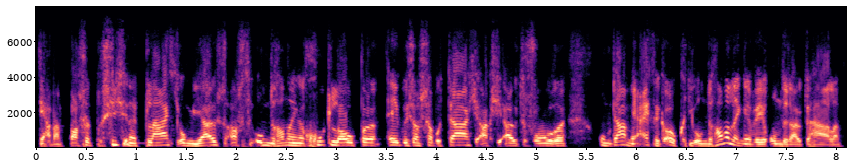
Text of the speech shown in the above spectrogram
Ja, dan past het precies in het plaatje om juist als die onderhandelingen goed lopen, even zo'n sabotageactie uit te voeren. Om daarmee eigenlijk ook die onderhandelingen weer onderuit te halen.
